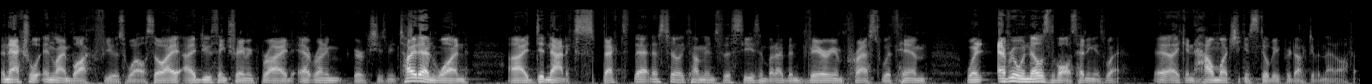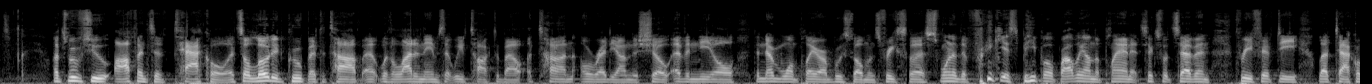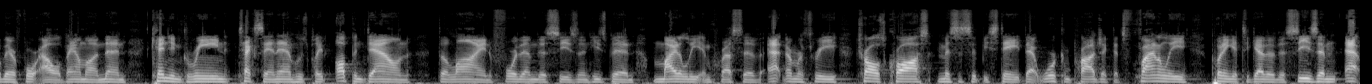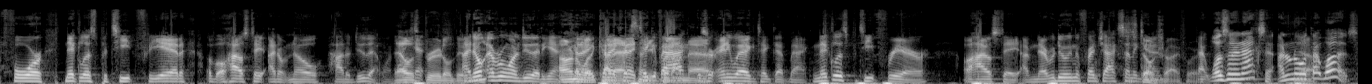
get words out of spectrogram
an actual inline blocker for you as well. So I, I do think Trey McBride at running, or excuse me, tight end one. I did not expect that necessarily coming into the season, but I've been very impressed with him when everyone knows the ball is heading his way, uh, like and how much he can still be productive in that offense. Let's move to offensive tackle. It's a loaded group at the top uh, with a lot of names that we've talked about a ton already on the show. Evan Neal, the number one player on Bruce Feldman's freaks list, one of the freakiest people probably on the planet, six foot seven, three fifty, left tackle there for Alabama, and then Kenyon Green, Texas A&M, who's played up and down the line for them this season. He's been mightily impressive. At number three, Charles Cross, Mississippi State, that working project that's finally putting it together this season. At four, Nicholas Petit Friere of Ohio State. I don't know how to do that one. That was brutal, dude. I don't ever want to do that again. I don't can know I, what can kind I, of can I take it back? Is there any way I can take that back? Nicholas Petit Friere, Ohio State. I'm never doing the French accent Just again. don't try for it. That wasn't an accent. I don't know what that was.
